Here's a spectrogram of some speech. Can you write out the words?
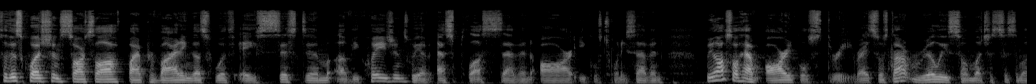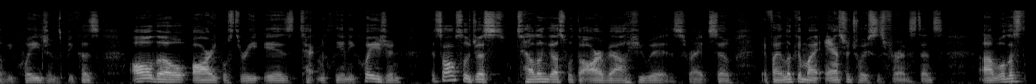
So this question starts off by providing us with a system of equations. We have s plus 7r equals 27. We also have r equals 3, right? So it's not really so much a system of equations because although r equals 3 is technically an equation, it's also just telling us what the r value is, right? So if I look at my answer choices, for instance, uh, well, let's,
